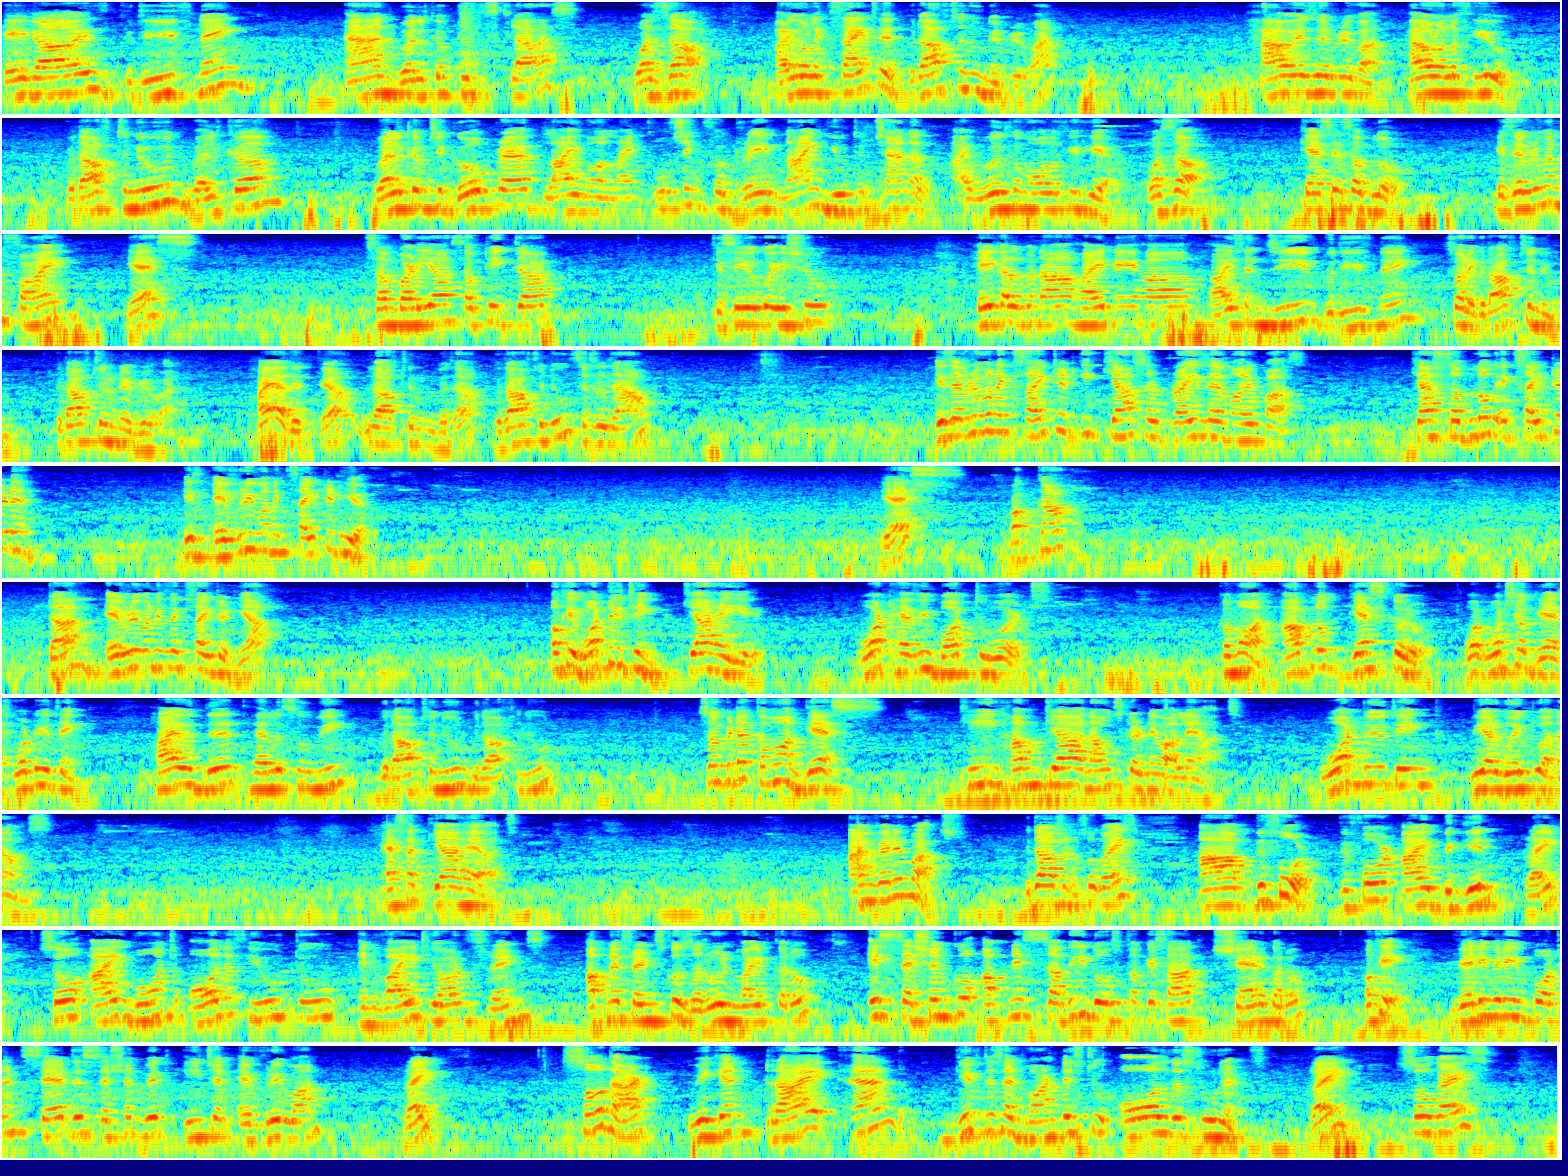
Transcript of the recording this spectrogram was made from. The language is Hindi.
Hey guys, good evening and welcome to this class. What's up? Are you all excited? Good afternoon, everyone. How is everyone? How are all of you? Good afternoon, welcome. Welcome to Go Prep live online coaching for grade 9 YouTube channel. I welcome all of you here. What's up? कैसे सब लोग? Is everyone fine? Yes? सब बढ़िया सब ठीक ठाक किसी का कोई issue hey Kalpana, hi Neha, hi Sanjeev good evening sorry good afternoon good afternoon everyone hi Aditya good afternoon बेटा good afternoon settle down is everyone excited कि क्या सरप्राइज़ है हमारे पास? क्या सब लोग एक्साइटेड हैं? Is everyone excited here yes पक्का? डन एवरीवन इज़ एक्साइटेड या ओके व्हाट डू थिंक क्या है ये what have you bought towards come on आप लोग गेस करो. What's your guess what do you think hi Udit hello Sumi good afternoon good afternoon so बेटा कम ऑन कि हम क्या अनाउंस करने वाले हैं आज? What do you think we are going to announce ऐसा क्या है आज? I'm very much. Good afternoon. So, guys, uh, before before I begin, right? So, I want all of you to invite your friends. अपने फ्रेंड्स को जरूर इनवाइट करो इस सेशन को अपने सभी दोस्तों के साथ शेयर करो okay very very important share this session with each and every one right so that we can try and give this advantage to all the students right so guys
